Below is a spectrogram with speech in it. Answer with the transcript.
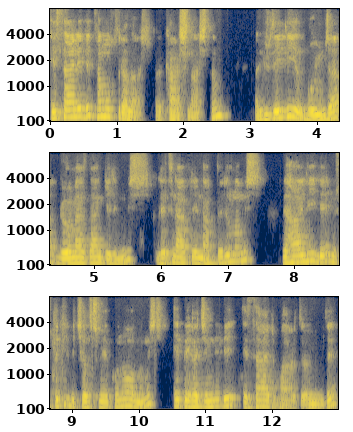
Eserle de tam o sıralar karşılaştım. 150 yıl boyunca görmezden gelinmiş, Latin harflerinin aktarılmamış ve haliyle müstakil bir çalışmaya konu olmamış epey hacimli bir eser vardı önümde.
